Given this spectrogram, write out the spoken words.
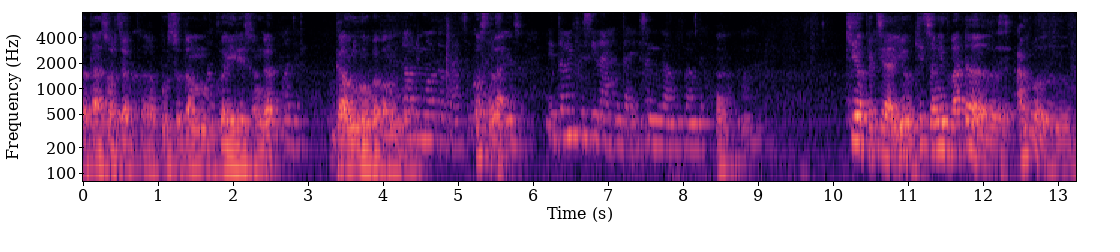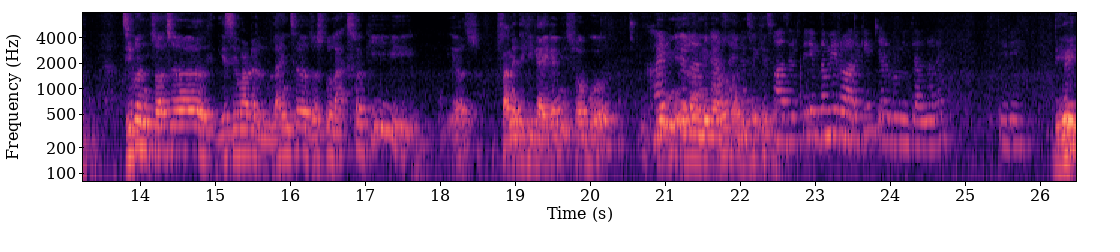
तथा सर्जक पुरुषोत्तम हजुर। गाउने मौका छु। कस्तो लाग्यो? एकदमै खुसी लाग्यो दाईसँग गाउनु पाउँदै। अँ? अँ। के अपेक्षा यो गीत सङ्गीतबाट हाम्रो जीवन चल्छ यसैबाट लाइन्छ जस्तो लाग्छ कि सानैदेखि गाइरहने सब हो? त हजुर त्यो एकदमै रहर कि एल्बम निकाल्नलाई। धेरै। धेरै।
